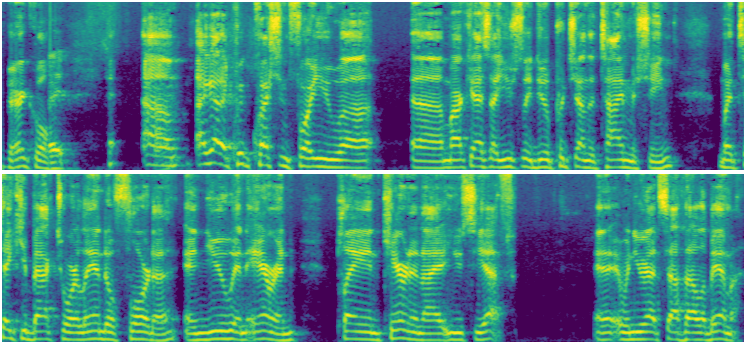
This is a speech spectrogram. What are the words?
Very cool. Um, I got a quick question for you, uh, uh, Mark. As I usually do, put you on the time machine. I'm going to take you back to Orlando, Florida, and you and Aaron playing Karen and I at UCF, and uh, when you were at South Alabama.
